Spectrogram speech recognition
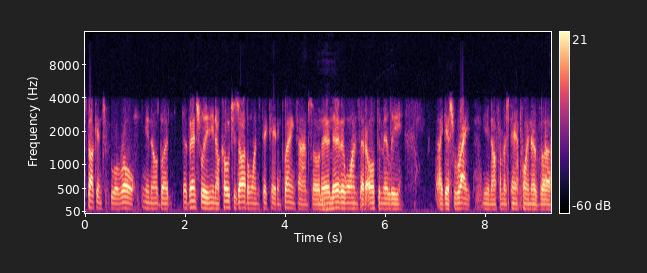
stuck into a role, you know. But eventually, you know, coaches are the ones dictating playing time, so mm-hmm. they're they're the ones that are ultimately, I guess, right, you know, from a standpoint of, uh,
